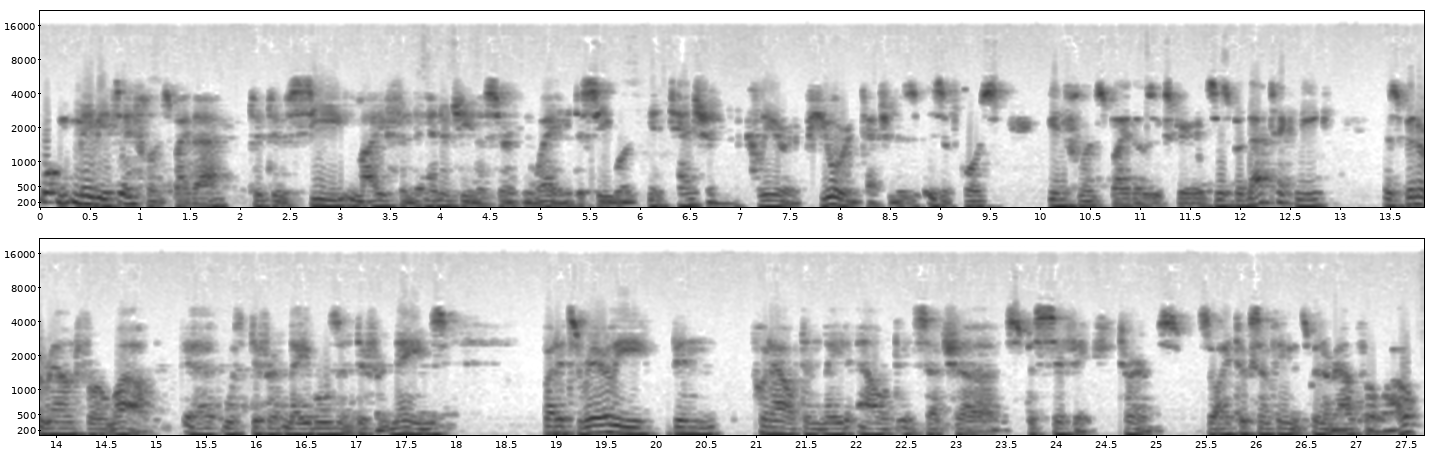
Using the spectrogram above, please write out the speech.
Well, maybe it's influenced by that to, to see life and energy in a certain way, to see what intention, clear and pure intention is, is of course influenced by those experiences. But that technique has been around for a while uh, with different labels and different names, but it's rarely been put out and laid out in such uh, specific terms. So I took something that's been around for a while,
